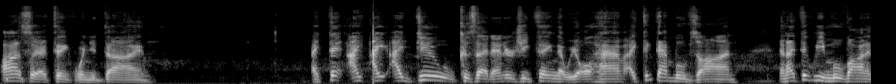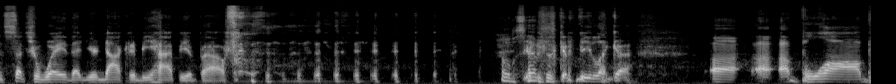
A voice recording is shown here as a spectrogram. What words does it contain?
Honestly, I think when you die, I think I, I, I do because that energy thing that we all have, I think that moves on. And I think we move on in such a way that you're not going to be happy about. Oh, this It's just going to be like a, a, a, a blob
